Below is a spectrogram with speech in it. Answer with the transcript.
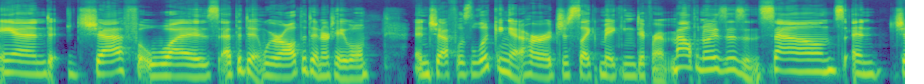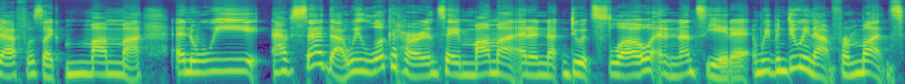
And Jeff was at the din- we were all at the dinner table, and Jeff was looking at her, just like making different mouth noises and sounds. And Jeff was like, "Mama," and we have said that we look at her and say "Mama" and enu- do it slow and enunciate it, and we've been doing that for months.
